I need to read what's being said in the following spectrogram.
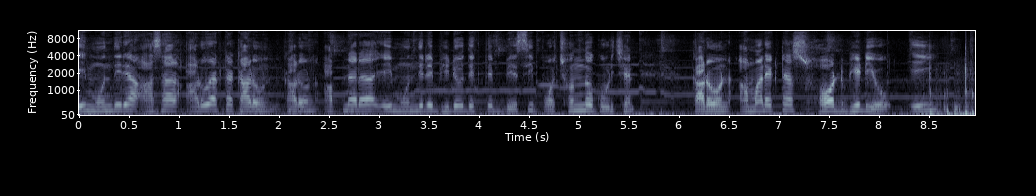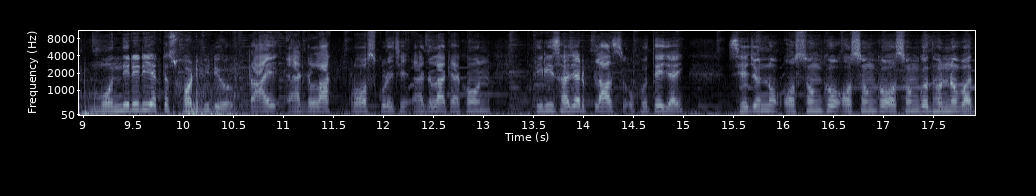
এই মন্দিরে আসার আরও একটা কারণ কারণ আপনারা এই মন্দিরে ভিডিও দেখতে বেশি পছন্দ করছেন। কারণ আমার একটা শর্ট ভিডিও এই মন্দিরেরই একটা শর্ট ভিডিও প্রায় এক লাখ ক্রস করেছে। এক লাখ এখন তিরিশ হাজার প্লাস হতে যায়। সেজন্য অসংখ্য অসংখ্য অসংখ্য ধন্যবাদ।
